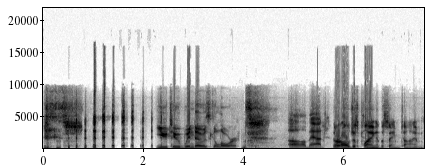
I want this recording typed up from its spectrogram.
YouTube windows galore. Oh man! They're all just playing at the same time.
